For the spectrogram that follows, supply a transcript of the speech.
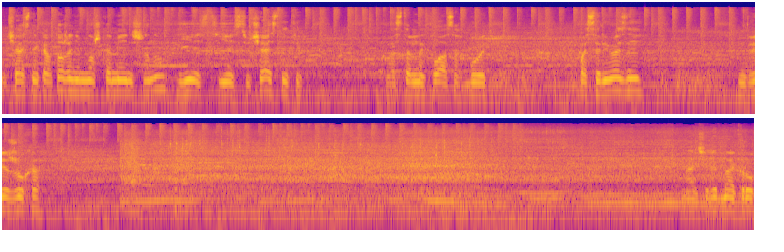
Участников тоже немножко меньше. Ну, есть, есть участники. В остальных классах будет посерьезней движуха. Очередной круг.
